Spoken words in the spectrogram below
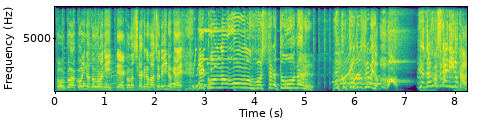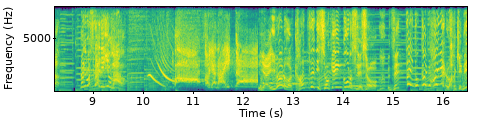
ここは恋のところに行ってこの近くの場所でいいのかい。でこのオンオフをしたらどうなる？えこっからどうすればいいの？あいや何もしないでいいのか！何もしないでいいのかないんだ！いや今のは完全に初見殺しでしょ！絶対どっかに入れるわけね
